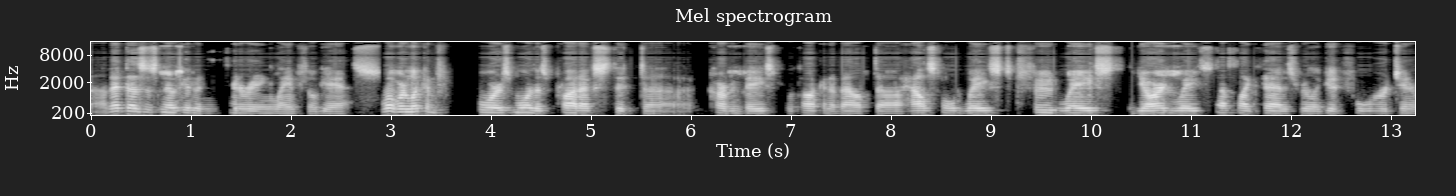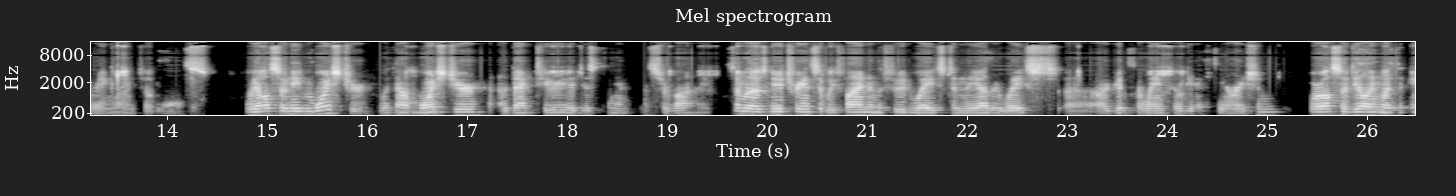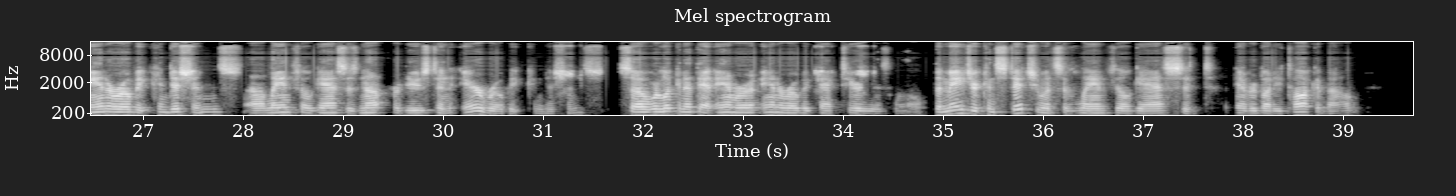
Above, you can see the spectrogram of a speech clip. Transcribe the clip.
Uh, that does us no good in generating landfill gas. What we're looking for is more of those products that uh, carbon-based. We're talking about uh, household waste, food waste, yard waste, stuff like that is really good for generating landfill gas. We also need moisture. Without moisture, the bacteria just can't survive. Some of those nutrients that we find in the food waste and the other wastes uh, are good for landfill gas generation. We're also dealing with anaerobic conditions. Uh, landfill gas is not produced in aerobic conditions. So we're looking at that anaerobic bacteria as well. The major constituents of landfill gas that everybody talk about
